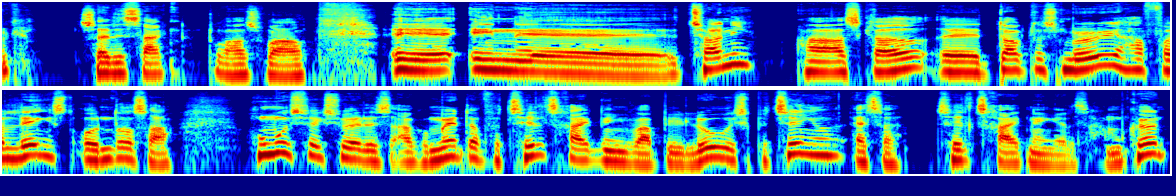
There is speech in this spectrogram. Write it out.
okay. Så er det sagt. Du har svaret. Øh, en øh, Tony har skrevet, øh, Dr. Murray har for længst undret sig. Homoseksuelles argumenter for tiltrækning var biologisk betinget, altså tiltrækning af det samme køn.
